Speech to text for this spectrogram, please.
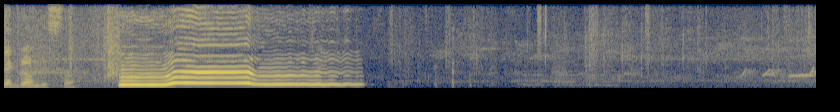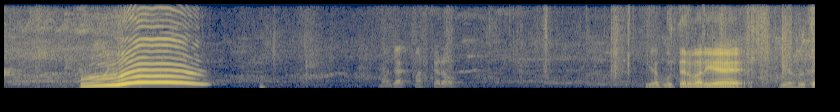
ব্যাকগ্রাউন্ড मजाक मत करो ইয়া ভূতের বাড়ি এ। ये होते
